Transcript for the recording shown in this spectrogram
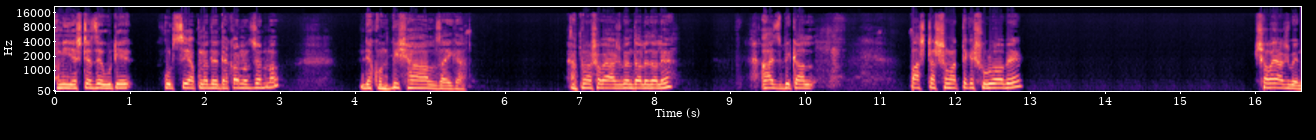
আমি স্টেজে উঠে উঠছি আপনাদের দেখানোর জন্য। দেখুন, বিশাল জায়গা। আপনারা সবাই আসবেন দলে দলে। আজ বিকাল পাঁচটার সময় থেকে শুরু হবে। সবাই আসবেন।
